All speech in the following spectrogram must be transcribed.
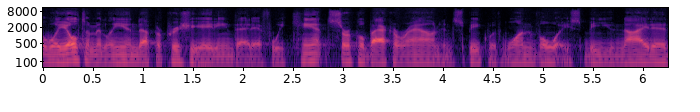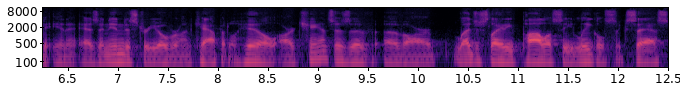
we ultimately end up appreciating that if we can't circle back around and speak with one voice, be united a, as an industry over on Capitol Hill, our chances of, of our legislative policy, legal success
